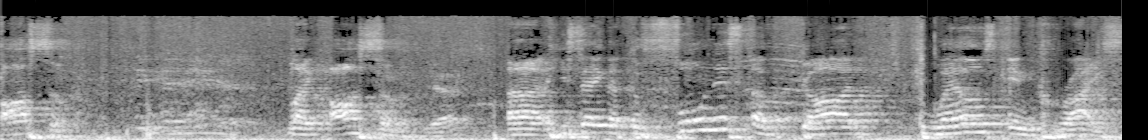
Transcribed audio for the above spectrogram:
awesome. Like, awesome. Yes. Uh, he's saying that the fullness of God dwells in Christ.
